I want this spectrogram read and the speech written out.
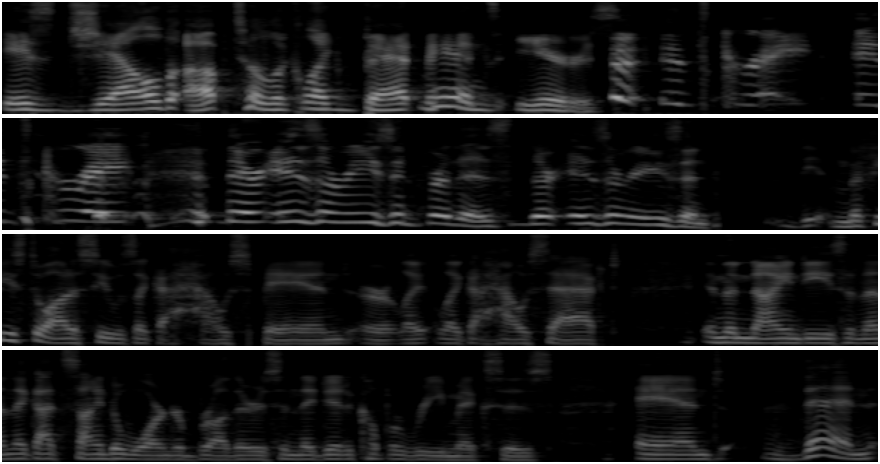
is gelled up to look like Batman's ears. it's great. It's great. there is a reason for this. There is a reason. The Mephisto Odyssey was like a house band or like like a house act in the 90s and then they got signed to Warner Brothers and they did a couple remixes and then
